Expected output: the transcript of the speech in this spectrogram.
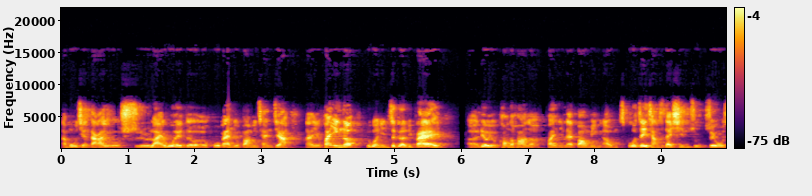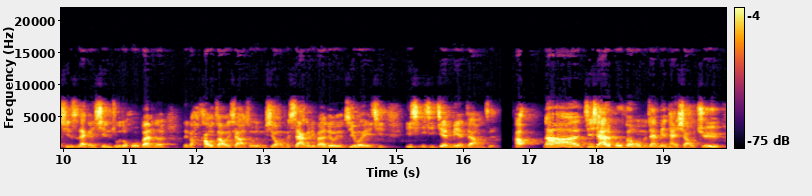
那目前大概有十来位的伙伴有报名参加，那也欢迎呢，如果您这个礼拜。呃，六有空的话呢，欢迎你来报名啊。我们不过这一场是在新竹，所以我其实是在跟新竹的伙伴呢那个号召一下，所以我们希望我们下个礼拜六有机会一起一起一起见面这样子。好，那接下来的部分我们在面谈小聚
